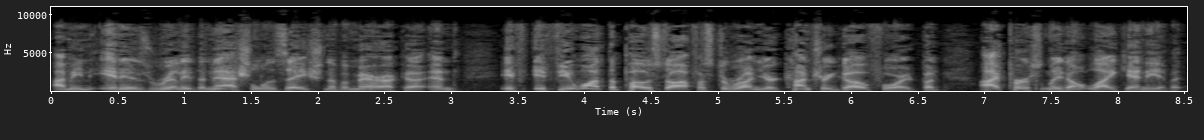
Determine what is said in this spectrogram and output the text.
I mean, it is really the nationalization of America. And if, if you want the post office to run your country, go for it. But I personally don't like any of it.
